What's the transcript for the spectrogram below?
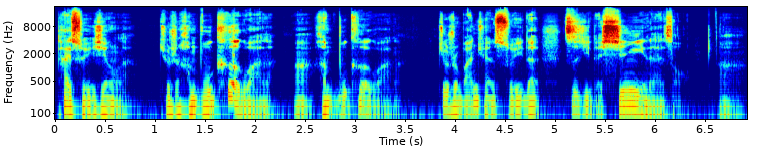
太随性了。就是很不客观了啊，很不客观了，就是完全随着自己的心意在走啊。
